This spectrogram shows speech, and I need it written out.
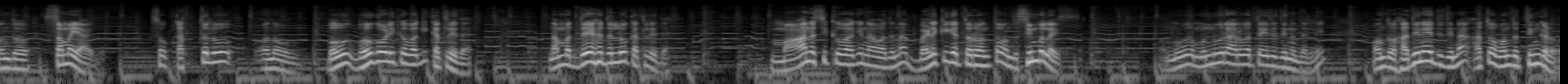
ಒಂದು ಸಮಯ ಇದು. ಸೊ ಕತ್ತಲು, ಒಂದು ಭೌ, ಭೌಗೋಳಿಕವಾಗಿ ಕತ್ತಲಿದೆ. ನಮ್ಮ ದೇಹದಲ್ಲೂ ಕತ್ತಲಿದೆ. ಮಾನಸಿಕವಾಗಿ ನಾವು ಅದನ್ನು ಬೆಳಕಿಗೆ ತರುವಂಥ ಒಂದು ಸಿಂಬಲೈಸ್ ನೂರ, ಮುನ್ನೂರ ಅರವತ್ತೈದು ದಿನದಲ್ಲಿ, ಒಂದು ಹದಿನೈದು ದಿನ ಅಥವಾ ಒಂದು ತಿಂಗಳು,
